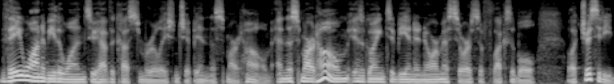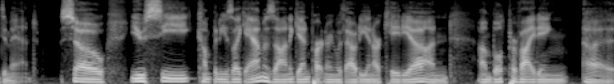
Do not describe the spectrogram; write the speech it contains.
they want to be the ones who have the customer relationship in the smart home. And the smart home is going to be an enormous source of flexible electricity demand. So you see companies like Amazon again partnering with Audi and Arcadia on um, both providing uh,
